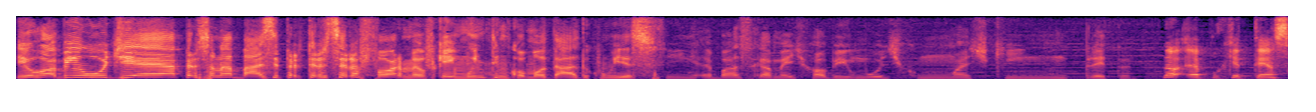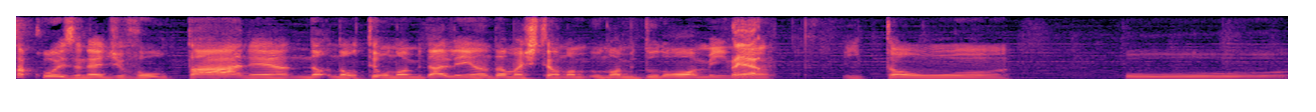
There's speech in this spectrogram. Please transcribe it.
E o Robin Hood é a persona base pra terceira forma. Eu fiquei muito incomodado com isso. Sim, é basicamente Robin Hood com uma skin preta. Não, é porque tem essa coisa, né, de voltar, né, não, não ter o nome da lenda, mas ter o nome, o nome do homem, né? É. Então, o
